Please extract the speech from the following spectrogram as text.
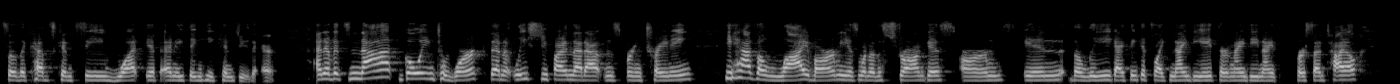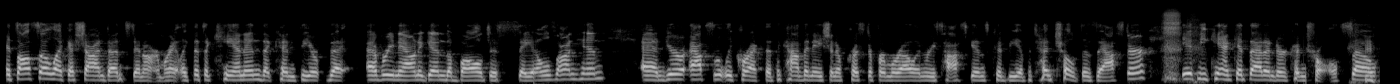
so the Cubs can see what, if anything, he can do there. And if it's not going to work, then at least you find that out in spring training. He has a live arm. He is one of the strongest arms in the league. I think it's like 98th or 99th percentile. It's also like a Shawon Dunston arm, right? Like that's a cannon that can, that every now and again the ball just sails on him. And you're absolutely correct that the combination of Christopher Morel and Rhys Hoskins could be a potential disaster if he can't get that under control. So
